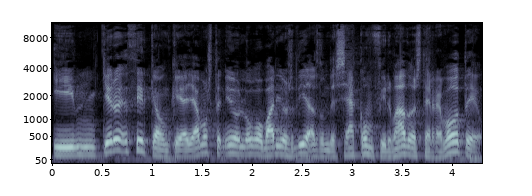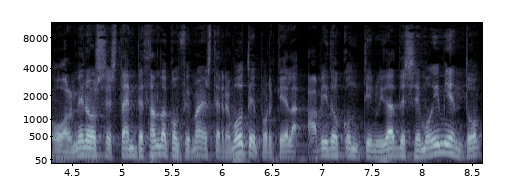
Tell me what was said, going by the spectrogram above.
Y quiero decir que aunque hayamos tenido luego varios días donde se ha confirmado este rebote, o al menos se está empezando a confirmar este rebote porque ha habido continuidad de ese movimiento,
